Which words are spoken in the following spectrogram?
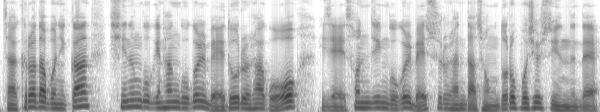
자 그러다 보니까 신흥국인 한국을 매도를 하고 이제 선진국을 매수를 한다 정도로 보실 수 있는데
